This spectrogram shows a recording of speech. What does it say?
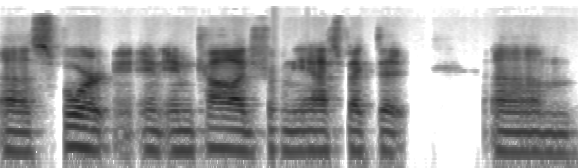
uh, sport in, in college from the aspect that um,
